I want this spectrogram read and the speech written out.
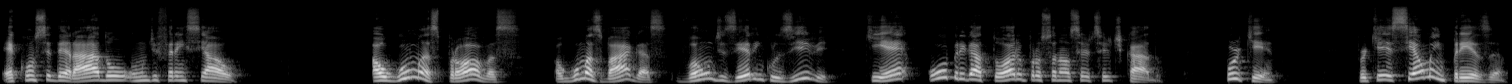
é considerado um diferencial. Algumas provas, algumas vagas vão dizer, inclusive, que é obrigatório o profissional ser certificado. Por quê? Porque se é uma empresa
